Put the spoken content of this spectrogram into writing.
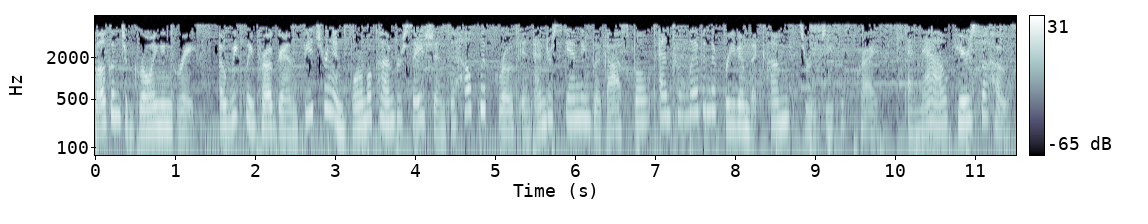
Welcome to Growing in Grace, a weekly program featuring informal conversation to help with growth in understanding the gospel and to live in the freedom that comes through Jesus Christ. And now, here's the hosts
